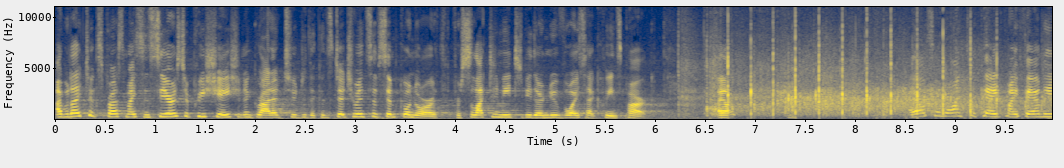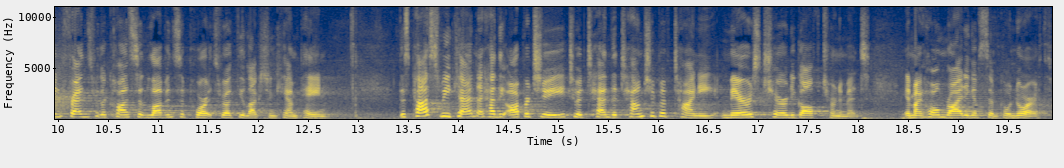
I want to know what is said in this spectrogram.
I would like to express my sincerest appreciation and gratitude to the constituents of Simcoe North for selecting me to be their new voice at Queen's Park. Also want to thank my family and friends for their constant love and support throughout the election campaign. This past weekend, I had the opportunity to attend the Township of Tiny Mayor's Charity Golf Tournament in my home riding of Simcoe North.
